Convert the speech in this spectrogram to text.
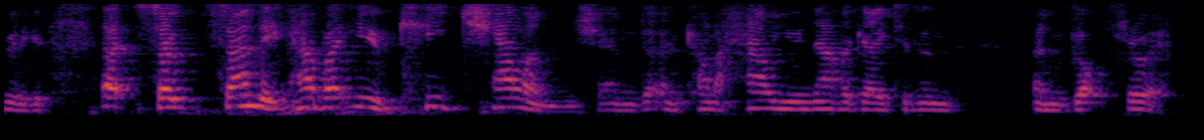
really good. Uh, so sandeep how about you? Key challenge and and kind of how you navigated and and got through it.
